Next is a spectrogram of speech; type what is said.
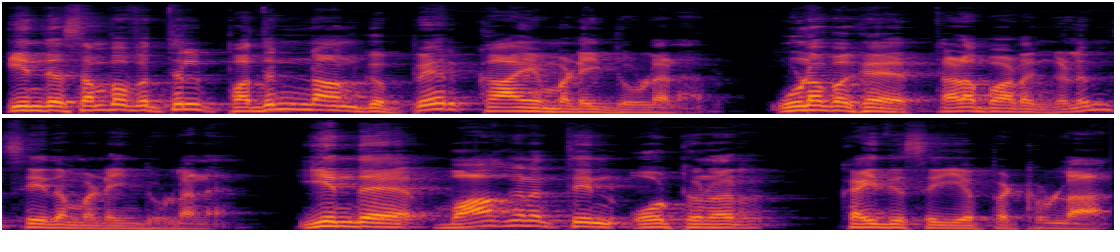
இந்த சம்பவத்தில் பதினான்கு பேர் காயமடைந்துள்ளனர். உணவக தளபாடங்களும் சேதமடைந்துள்ளன. இந்த வாகனத்தின் ஓட்டுநர் கைது செய்யப்பட்டுள்ளார்.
